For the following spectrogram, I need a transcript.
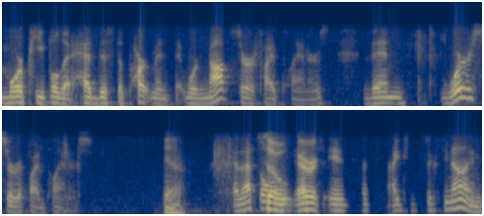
more people that head this department that were not certified planners than were certified planners. Yeah. And that's so only Eric, in 1969.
